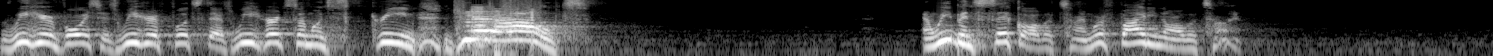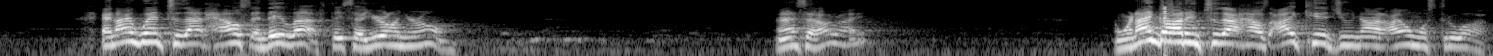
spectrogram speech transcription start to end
We hear voices, we hear footsteps, we heard someone scream, Get out! And we've been sick all the time. We're fighting all the time. And I went to that house and they left. They said, You're on your own. And I said, All right. And when I got into that house, I kid you not, I almost threw up.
